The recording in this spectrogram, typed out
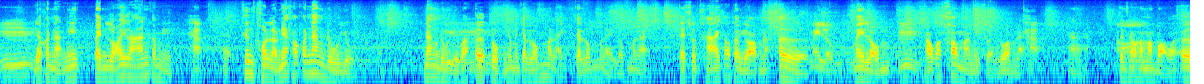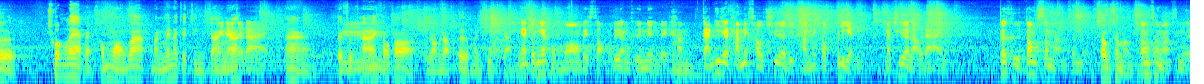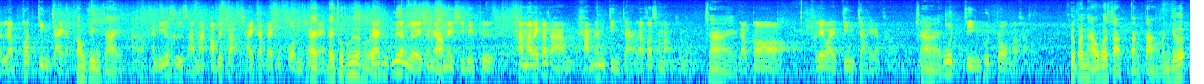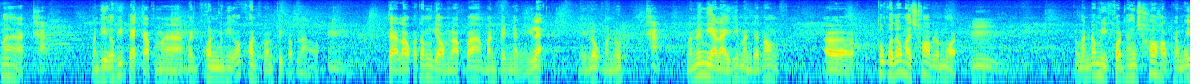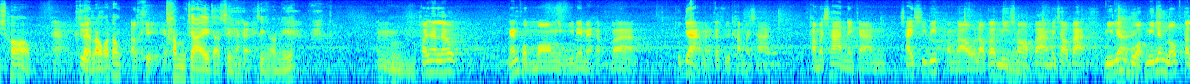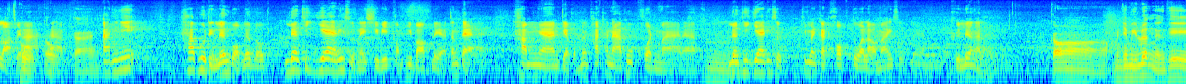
อืมเดี๋ยวขนาดนี้เป็นร้อยล้านก็มีครับซึ่งคนเหล่านี้เขาก็นั่งดูอยู่ นั่งดูอยู่ว่าอืมเออกลุ่มเนี้มันจะล้มเมื่อไหร่จะล้มเมื่อไหร่ล้มเมื่อไหร่ แต่สุดท้ายเขาต้องยอมนะเออ ไม่ล้มไม่ล้มอืมเขาก็เข้ามามีส่วนร่วมแหละครับอ่าซึ่งอ๋อเขาก็มาบอกว่า เออ ช่วงแรกอะเขามองว่ามันไม่น่าจะจริงจังไม่น่านะจะได้ อ่าแต่สุดท้ายอืมเขาก็ยอมรับเออมันจริงจัง งั้นตรงเนี้ยผมมองเป็นสองเรื่องคือหนึ่งเลยทำอืม การที่จะทำให้เขาเชื่อหรือทำให้เขาเปลี่ยนมาเชื่อเราได้เนี่ยก็คือต้องสม่ำเสมอ ต้องสม่ำเสมต้องอสม่ำเสมอแล้วก็จริงใจกับเขาต้องจริงใจอ่าอันนี้ก็คือสามารถเอาไปปรับใช้กับได้ทุกคนใช่ได้ไหมได้ทุกเรื่องเลย ได้ทุกเรื่องเลยใช่ไหมครับ ในชีวิตคือทำอะไรก็ตามทำให้มันจริงจังแล้วก็สม่ำเสมอ ใช่ แล้วก็เขาเรียกว่าจริงใจกับเขาใช่ พูดจริงพูดตรงกับเขาคือปัญหาอุปสรรคต่าง ๆ มันเยอะมาก ครับ บางทีเขาพิดแบกกลับมาบางคนบางทีก็คอนคอนฟ lict กับเรา อืมแต่เราก็ต้องยอมรับว่ามันเป็นอย่างนี้แหละ ในโลกมนุษย์ครับมันไม่มีอะไรที่มันจะต้องเอ่อทุกคนต้องมาชอบเราหมด อืมมันต้องมีคนทั้งชอบทั้งไม่ชอบ อ่าคือแต่เราก็ต้องโอเค ทำใจกับสิ่ง สิ่งเหล่านี้ อืมอืม เพราะฉะนั้นแล้วงั้นผมมองอย่างนี้ได้ไหมครับว่า ทุกอย่างมันก็คือธรรมชาติ ธรรมชาติในการใช้ชีวิตของเรา เราก็มีชอบบ้างไม่ชอบบ้าง มีเรื่องใช่บวกมีเรื่องลบตลอดเวถูลากถูกนะครับใช่ อันทีนี้ถ้าพูดถึงเรื่องบวกเรื่องลบเรื่องที่แย่ที่สุดในชีวิตของพี่บ๊อบเลยอะตั้งแต่ทำงานเกี่ยวกับเรื่องพัฒนาผู้คนมานะครับอืม เรื่องที่แย่ที่สุดที่มันกระทบตัวเรามากที่สุดเลยอะคือเรื่องอะไร ก็มันจะมีเรื่องหนึ่งที่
